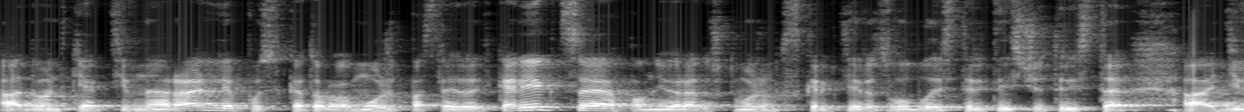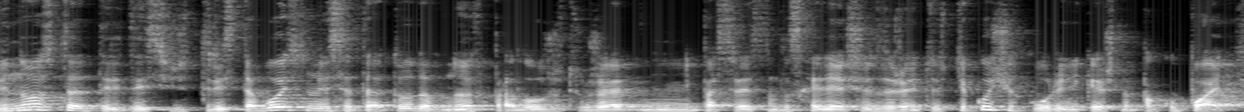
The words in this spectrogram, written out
довольно-таки активная ралли, после которого может последовать коррекция. Вполне вероятно, что можем скорректироваться в область 3390, 3380, и оттуда вновь продолжить уже непосредственно восходящее движение. То есть текущих уровней, конечно, покупать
